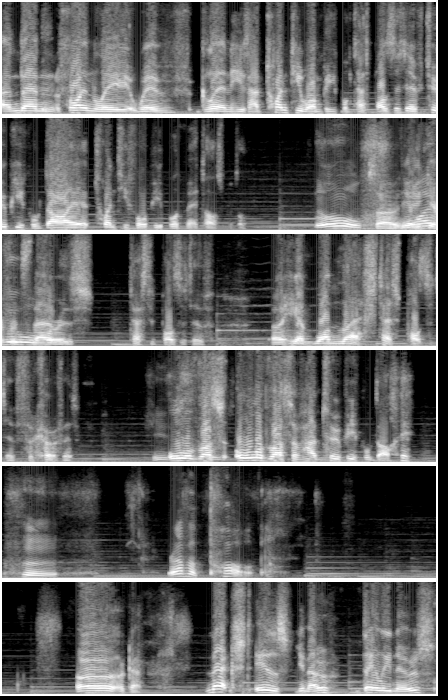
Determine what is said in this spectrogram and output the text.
And then finally, with Glenn, he's had 21 people test positive, two people die, 24 people admitted to hospital. Oh, So the only difference there is tested positive. Uh, he had one less test positive for COVID. Jesus All of us, all of us have had two people die. Hmm. Rather pog. Uh, okay. Next is, you know, daily news.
